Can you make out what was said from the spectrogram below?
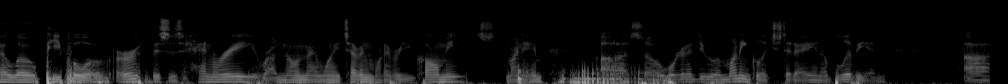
Hello, people of Earth. This is Henry, RoTTonMeLoNMaN 187, whatever you call me. It's my name. Uh, so, we're going to do a money glitch today in Oblivion. Uh,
